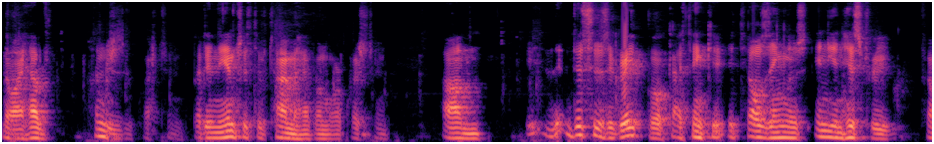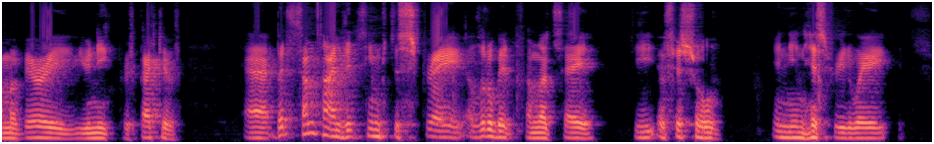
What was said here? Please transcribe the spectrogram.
no, I have hundreds of questions, but in the interest of time, I have one more question. Um, this is a great book. I think it, it tells English Indian history from a very unique perspective, uh, but sometimes it seems to stray a little bit from, let's say, the official Indian history, the way it's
